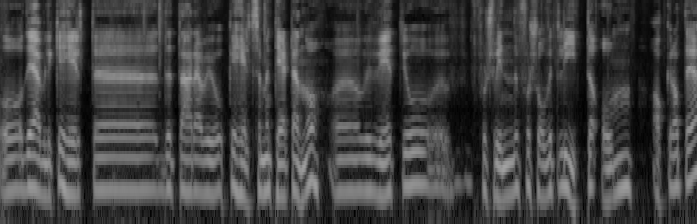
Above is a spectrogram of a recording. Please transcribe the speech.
Og det er vel ikke helt uh, Dette her er vi jo ikke helt sementert ennå. Uh, vi vet jo forsvinnende for så vidt lite om akkurat det.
